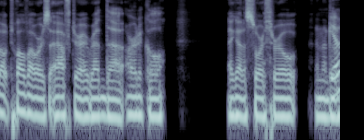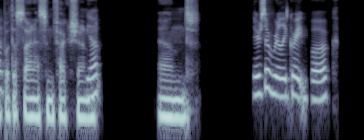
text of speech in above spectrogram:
about 12 hours after I read that article, I got a sore throat and ended Yep. up with a sinus infection. Yep. And There's a really great book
